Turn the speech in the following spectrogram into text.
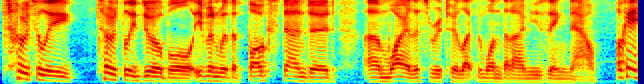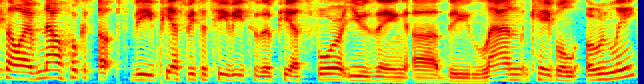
totally totally doable even with a bog standard um, wireless router like the one that I'm using now. Okay, so I've now hooked up the PS Vita TV to the PS4 using uh, the LAN cable only.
